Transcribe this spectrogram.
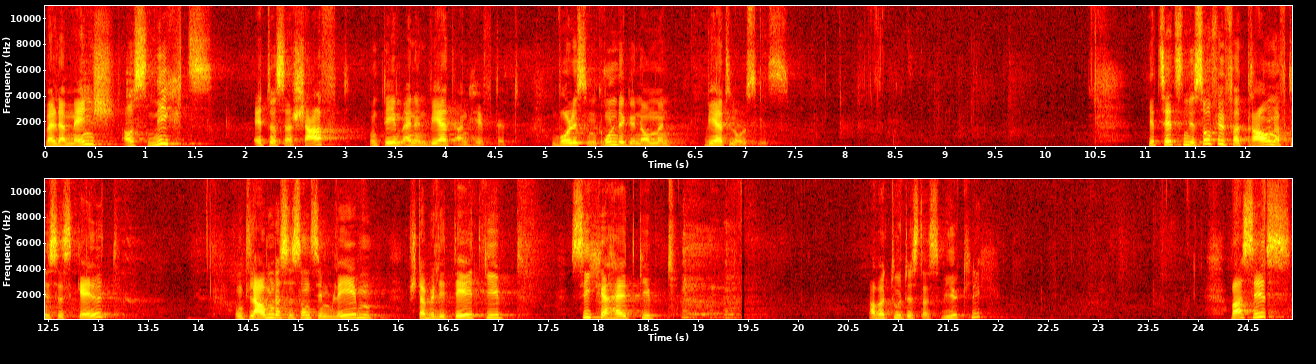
Weil der Mensch aus nichts etwas erschafft und dem einen Wert anheftet, obwohl es im Grunde genommen wertlos ist. Jetzt setzen wir so viel Vertrauen auf dieses Geld und glauben, dass es uns im Leben Stabilität gibt, Sicherheit gibt. Aber tut es das wirklich? Was ist,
